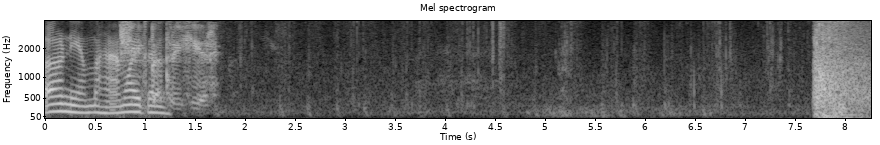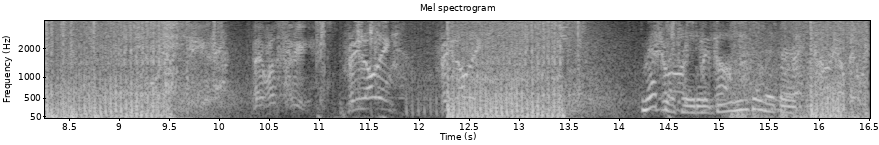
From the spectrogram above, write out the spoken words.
Oh, nee, I'm a hammer. I can. Battery here. Reloading! Reloading! Replicator being delivered. Let's hurry up.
